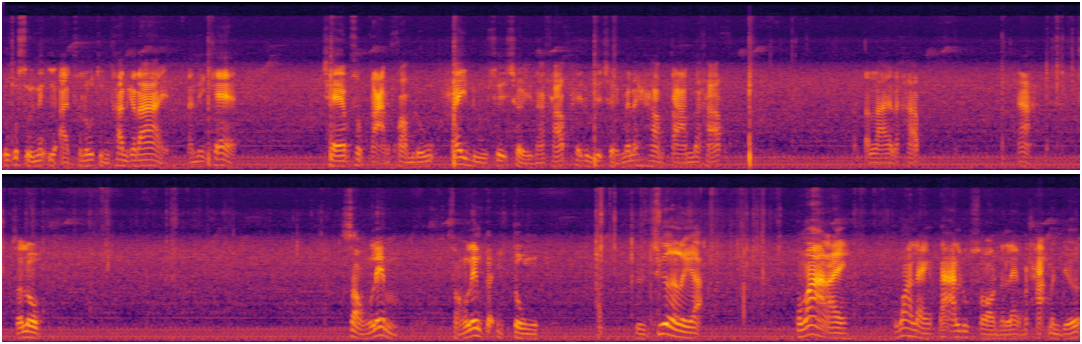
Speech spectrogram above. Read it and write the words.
ลูกกระสุนอย่างอื่นอาจจะรู้ถึงท่านก็ได้ อันนี้แค่แชร์ประสบการณ์ความรู้ให้ดูเฉยๆนะครับ ให้ดูเฉยๆไม่ได้ทำตามนะครับ อันตรายนะครับอะสรุปสองเล่มสองเล่มกับอีกตรงหรือเชื่อเลยอะเพราะว่าอะไร เพราะว่าแรงต้านลูกซองแต่แรงประทะมันเยอะ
